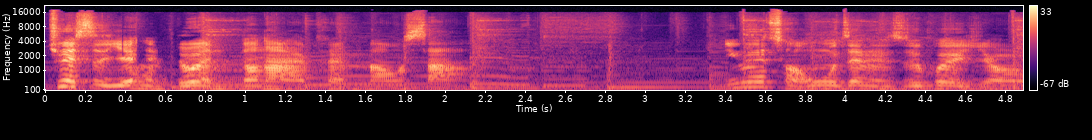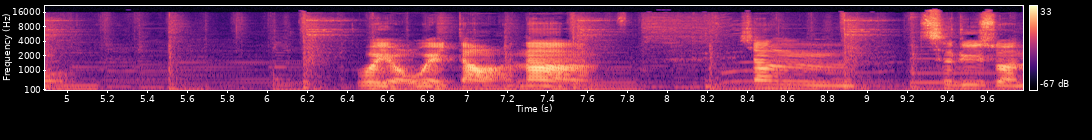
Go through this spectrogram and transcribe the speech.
确实也很多人都拿来喷猫砂，因为宠物真的是会有会有味道啊。那像次氯酸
